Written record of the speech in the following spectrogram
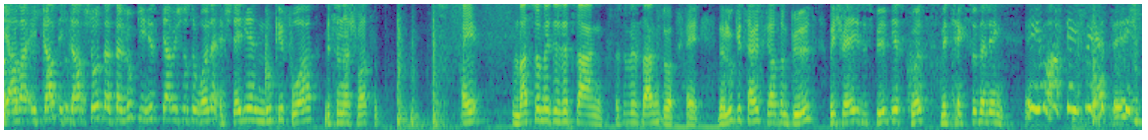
Ja, aber ich glaube ich glaub schon, dass der Lucky ist, glaube ich, schon so einer. Jetzt stell dir einen Lucky vor mit so einer schwarzen. Ey, was soll mir das jetzt sagen? Was soll mir das sagen so? Ey, der Lucky zeigt uns gerade so ein Bild und ich werde dieses Bild jetzt kurz mit Text unterlegen. Ich mach dich fertig!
